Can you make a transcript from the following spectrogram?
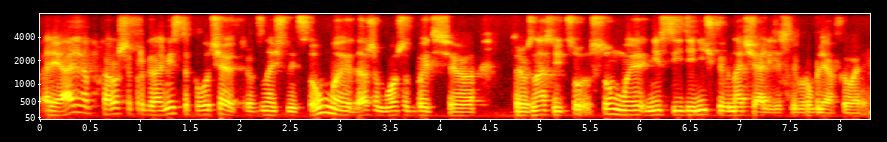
реально хорошие программисты получают трехзначные суммы, даже, может быть, э, трехзначные суммы не с единичкой в начале, если в рублях говорить.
